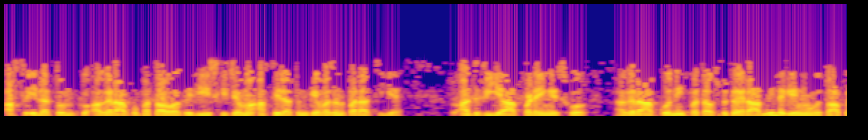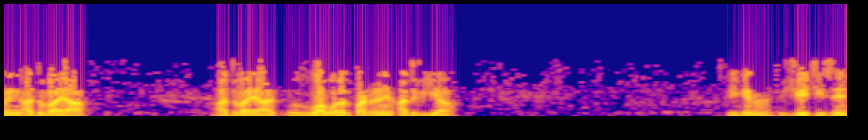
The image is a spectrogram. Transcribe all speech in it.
افعلتن کو اگر آپ کو پتا ہوگا کہ جی اس کی جمع افعلتن کے وزن پر آتی ہے، تو ادویہ آپ پڑھیں گے اس کو، اگر آپ کو نہیں پتا، اس پہ تو اعراب نہیں لگے ہوں گے، تو آپ کہیں گے ادویا ادویا، وہ غلط پڑھ رہے ہیں، ادویا ٹھیک ہے نا؟ تو یہ چیزیں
